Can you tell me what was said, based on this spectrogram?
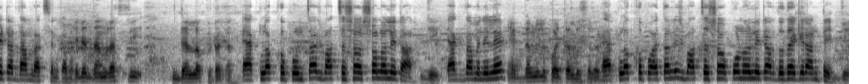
এটার দাম রাখছেন কেমন? এটার দাম রাখছি দেড় লক্ষ টাকা। এক লক্ষ পঞ্চাশ বাচ্চা সহ ষোলো লিটার। জি। এক দামে নিলে? একদম নিলে পঁয়তাল্লিশ হাজার এক লক্ষ পঁয়তাল্লিশ বাচ্চা সহ পনেরো লিটার দুধের গ্যারান্টি জি।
